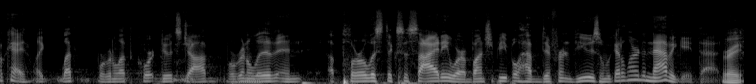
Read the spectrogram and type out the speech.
okay, like let we're going to let the court do its job. We're going to live in a pluralistic society where a bunch of people have different views, and we got to learn to navigate that. Right.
